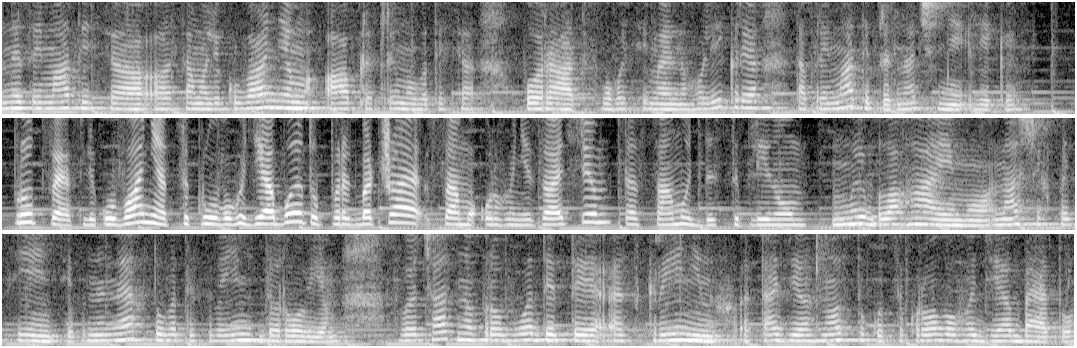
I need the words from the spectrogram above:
е, не займатися самолікуванням, а притримуватися порад свого сімейного лікаря та приймати призначені ліки. Процес лікування цукрового діабету передбачає самоорганізацію та самодисципліну. Ми благаємо наших пацієнтів не нехтувати своїм здоров'ям, своєчасно проводити е, скринінг та діагностику цукрового діабету.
